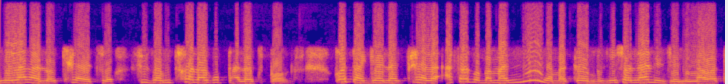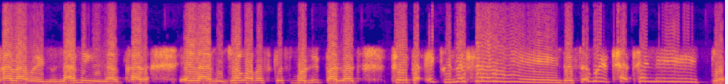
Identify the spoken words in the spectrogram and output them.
ngelanga lokhetho sizomthola ku-ballot box. Kodwa kuyena kuphela asazoba maningi amaqembu ngisho nani nje ningawaqala wenu nami ngingaqala elami njengoba sike sibona i-ballot paper igcine hleyinde sekuyiphepha elide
